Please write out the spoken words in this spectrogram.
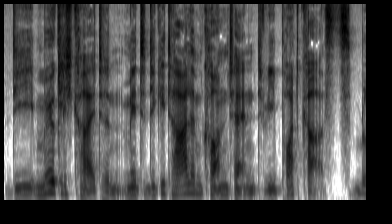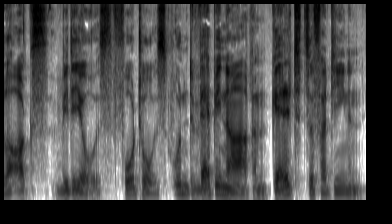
Die Möglichkeiten mit digitalem Content wie Podcasts, Blogs, Videos, Fotos und Webinaren Geld zu verdienen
